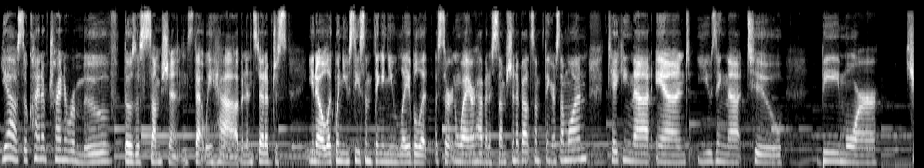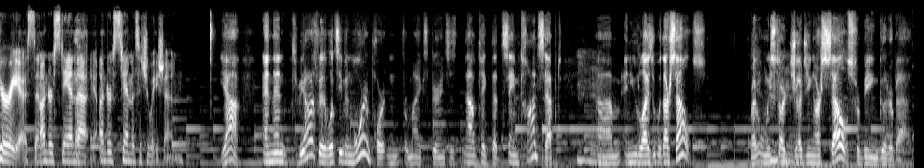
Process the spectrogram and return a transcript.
Yeah, so kind of trying to remove those assumptions that we have. And instead of just, you know, like when you see something and you label it a certain way or have an assumption about something or someone, taking that and using that to be more curious and understand that, understand the situation. Yeah. And then to be honest with you, what's even more important from my experience is now take that same concept mm-hmm. um, and utilize it with ourselves, right? When we start mm-hmm. judging ourselves for being good or bad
